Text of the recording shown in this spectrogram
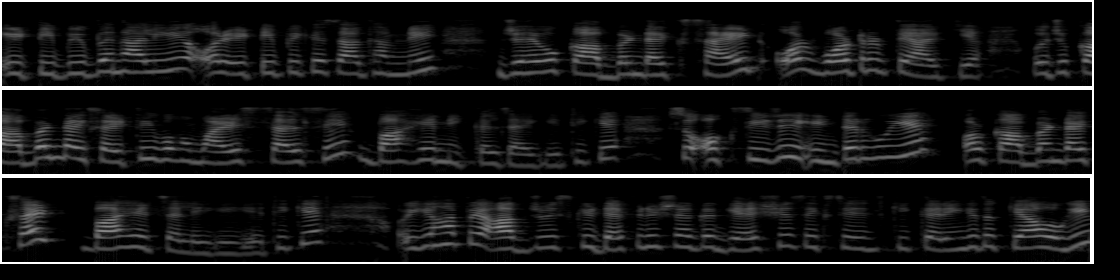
एटीपी बना लिए और एटीपी के साथ हमने जो है वो कार्बन डाइऑक्साइड और वाटर तैयार किया। वो जो कार्बन डाइऑक्साइड थी वो हमारे सेल से बाहर निकल जाएगी, ठीक है? सो ऑक्सीजन इंटर हुई है और कार्बन डाइऑक्साइड बाहर चली गई है, ठीक है? और यहाँ पे आप जो इसकी डेफिनेशन अगर गैशियस एक्सचेंज की करेंगे तो क्या होगी?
